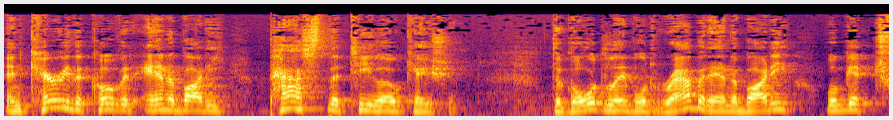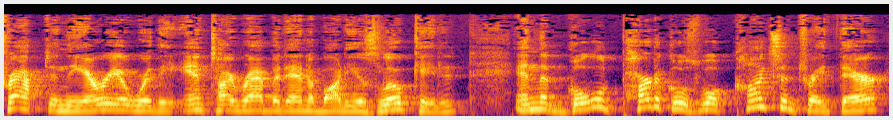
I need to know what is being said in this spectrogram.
and carry the COVID antibody past the T location. The gold labeled rabbit antibody will get trapped in the area where the anti rabbit antibody is located, and the gold particles will concentrate there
